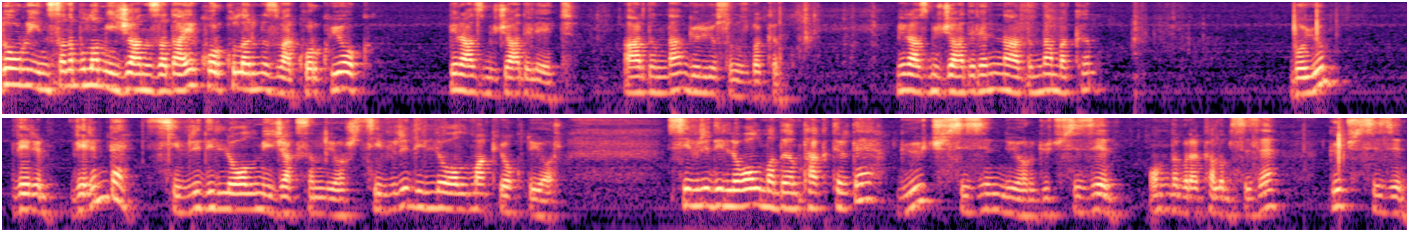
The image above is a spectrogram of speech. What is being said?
Doğru insanı bulamayacağınıza dair korkularınız var. Korku yok. Biraz mücadele et. Ardından görüyorsunuz bakın. Biraz mücadelenin ardından bakın. Doyum verim. Verim de sivri dilli olmayacaksın diyor. Sivri dilli olmak yok diyor. Sivri dilli olmadığın takdirde güç sizin diyor. Güç sizin. Onu da bırakalım size. Güç sizin.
